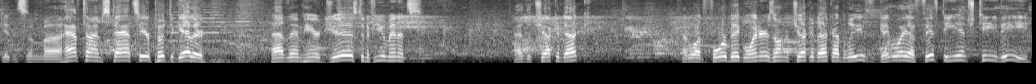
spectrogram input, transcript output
Getting some uh, halftime stats here put together. Have them here just in a few minutes. Had the Chuck a Duck. Had what, four big winners on the Chuck a Duck, I believe. Gave away a 50 inch TV.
